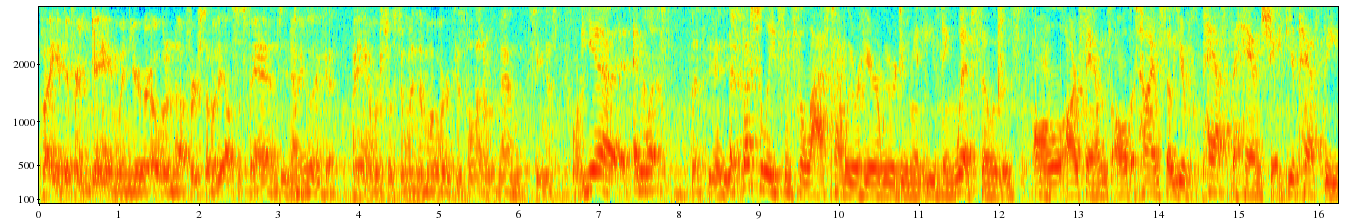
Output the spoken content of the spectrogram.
playing a different game when you're opening up for somebody else's fans. You know, you're like, oh yeah, we're supposed to win them over because a lot of them haven't seen us before. Yeah, and that's, what that's the idea. especially since the last time we were here, we were doing an evening with, so it was all our fans all the time. So you're past the handshake, you're past the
